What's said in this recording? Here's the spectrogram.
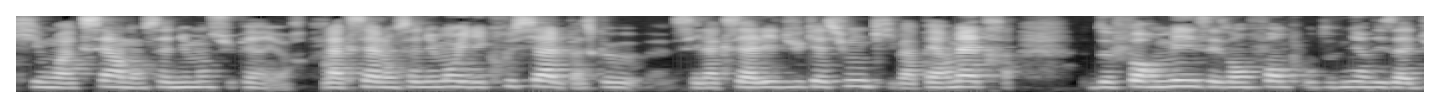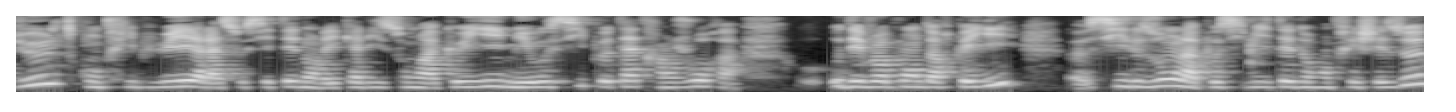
qui ont accès à un enseignement supérieur. L'accès à l'enseignement, il est crucial parce que c'est l'accès à l'éducation qui va permettre de former ces enfants pour devenir des adultes, contribuer à la société dans laquelle ils sont accueillis, mais aussi peut-être un jour au développement de leur pays, euh, s'ils ont la possibilité de rentrer chez eux.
